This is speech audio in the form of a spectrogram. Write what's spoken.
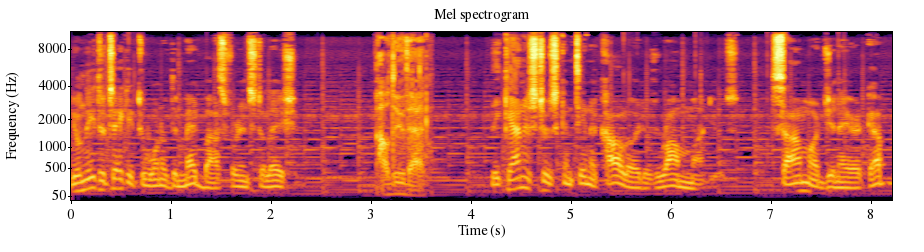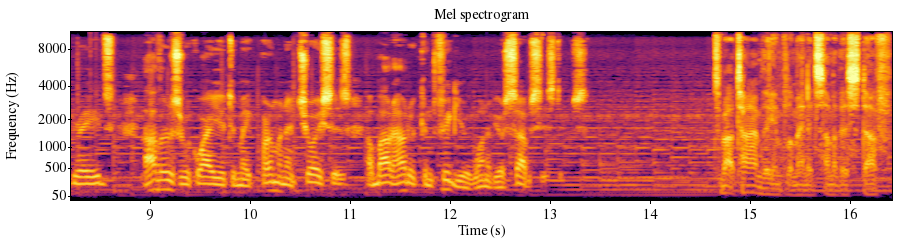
You'll need to take it to one of the medbots for installation. I'll do that. The canisters contain a colloid of ROM modules. Some are generic upgrades, others require you to make permanent choices about how to configure one of your subsystems. It's about time they implemented some of this stuff.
